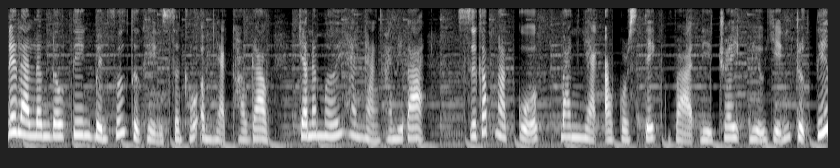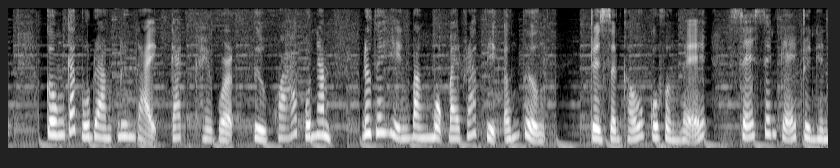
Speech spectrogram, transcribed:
Đây là lần đầu tiên Bình Phước thực hiện sân khấu âm nhạc countdown chào năm mới 2023. Sự góp mặt của ban nhạc acoustic và DJ biểu diễn trực tiếp cùng các vũ đoàn đương đại các keyword từ khóa của năm được thể hiện bằng một bài rap Việt ấn tượng. Trên sân khấu của phần lễ sẽ xen kẽ truyền hình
